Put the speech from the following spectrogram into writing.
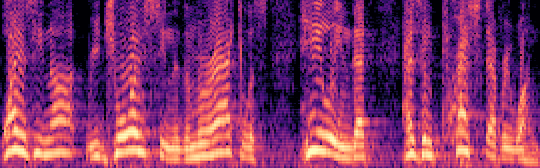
Why is he not rejoicing in the miraculous healing that has impressed everyone?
